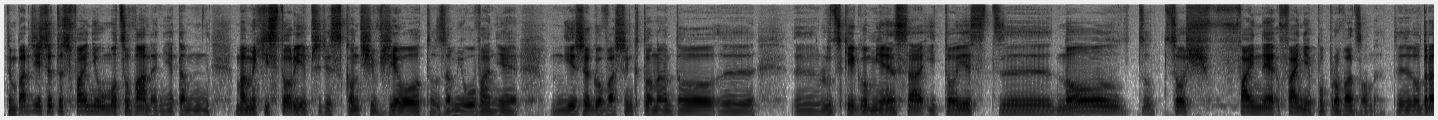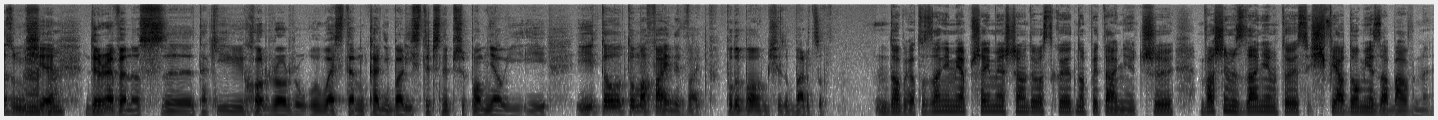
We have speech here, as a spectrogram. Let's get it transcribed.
Tym bardziej, że to jest fajnie umocowane, nie? Tam mamy historię przecież skąd się wzięło to zamiłowanie Jerzego Waszyngtona do y, ludzkiego mięsa i to jest y, no coś fajnie, fajnie poprowadzone. Y, Od razu mi się The Revenus, y, taki horror western kanibalistyczny przypomniał i, i, i to, to ma fajny vibe. Podobało mi się to bardzo. Dobra, to zanim ja przejmę, jeszcze mam do was tylko jedno pytanie. Czy waszym zdaniem to jest świadomie zabawny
